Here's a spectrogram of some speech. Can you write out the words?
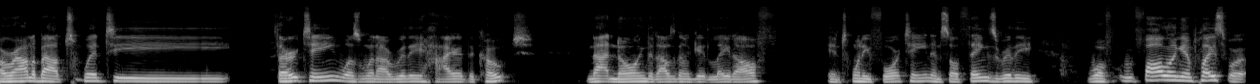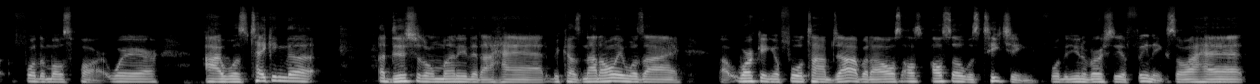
around about 2013 was when i really hired the coach not knowing that i was going to get laid off in 2014 and so things really were falling in place for for the most part where i was taking the additional money that i had because not only was i uh, working a full time job, but I also also was teaching for the University of Phoenix. So I had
